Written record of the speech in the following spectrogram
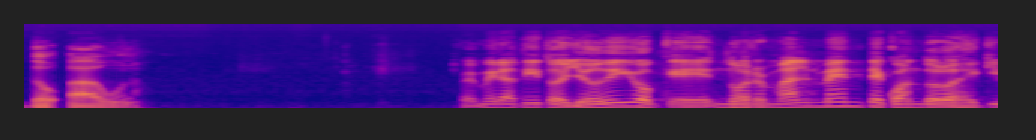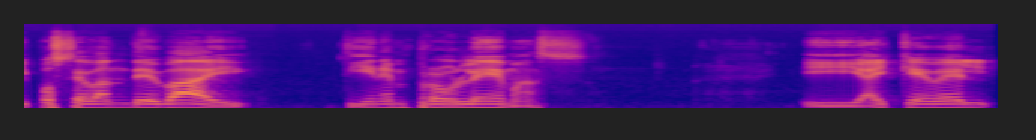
2 a 1. Pues mira, Tito, yo digo que normalmente cuando los equipos se van de bye, tienen problemas. Y hay que ver.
